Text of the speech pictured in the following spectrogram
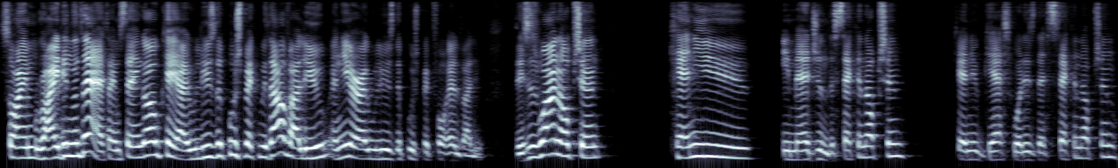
So I'm writing on that. I'm saying, okay, I will use the pushback with R value, and here I will use the pushback for L value. This is one option. Can you imagine the second option? Can you guess what is the second option?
